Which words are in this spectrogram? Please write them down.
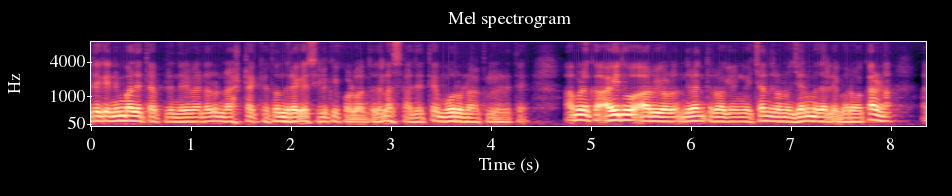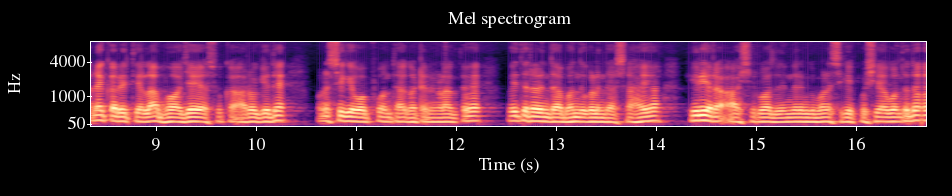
ಜೊತೆಗೆ ನಿಮ್ಮದೇ ತಪ್ಪಿನಿಂದ ನೀವೇನಾದರೂ ನಷ್ಟಕ್ಕೆ, ತೊಂದರೆಗೆ ಸಿಲುಕಿಕೊಳ್ಳುವಂಥದ್ದೆಲ್ಲ ಸಾಧ್ಯತೆ ಮೂರು ನಾಲ್ಕರಲ್ಲಿರುತ್ತೆ. ಆ ಬಳಿಕ ಐದು, ಆರು, ಏಳು ನಿರಂತರವಾಗಿ ನಿಮಗೆ ಚಂದ್ರನು ಜನ್ಮದಲ್ಲಿ ಬರುವ ಕಾರಣ ಅನೇಕ ರೀತಿಯ ಲಾಭ, ಜಯ, ಸುಖ, ಆರೋಗ್ಯ ಇದೆ. ಮನಸ್ಸಿಗೆ ಒಪ್ಪುವಂತಹ ಘಟನೆಗಳಾಗ್ತವೆ. ಇತರರಿಂದ ಬಂಧುಗಳಿಂದ ಸಹಾಯ, ಹಿರಿಯರ ಆಶೀರ್ವಾದದಿಂದ ನಿಮಗೆ ಮನಸ್ಸಿಗೆ ಖುಷಿಯಾಗುವಂಥದ್ದು.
